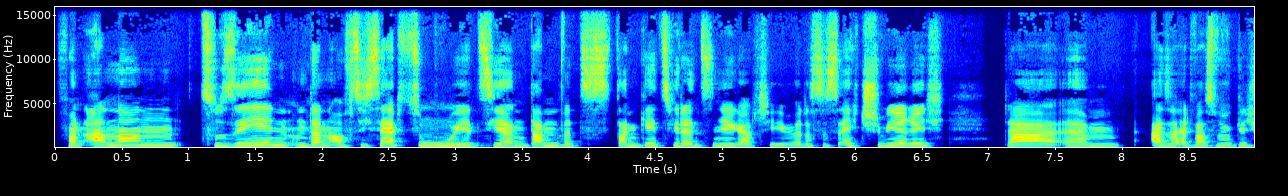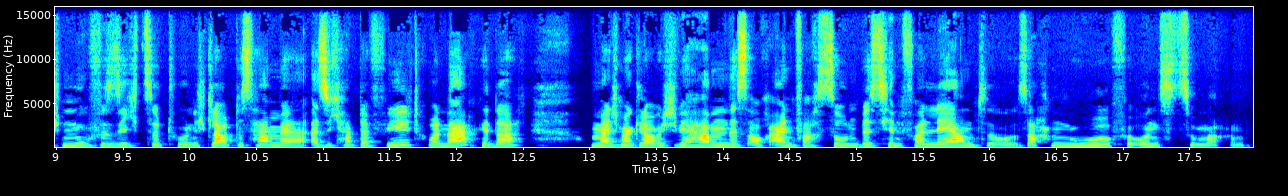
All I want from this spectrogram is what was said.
von anderen zu sehen und dann auf sich selbst zu mhm. projizieren, dann wird's, dann geht's wieder ins Negative. Das ist echt schwierig, da ähm, also etwas wirklich nur für sich zu tun. Ich glaube, das haben wir, also ich habe da viel drüber nachgedacht und manchmal glaube ich, wir haben das auch einfach so ein bisschen verlernt, so Sachen nur für uns zu machen.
